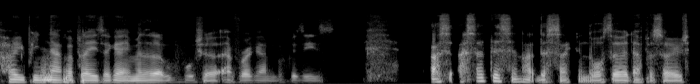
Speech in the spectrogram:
hope he never plays a game in a Liverpool shirt ever again because he's. I, I said this in like the second or third episode.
